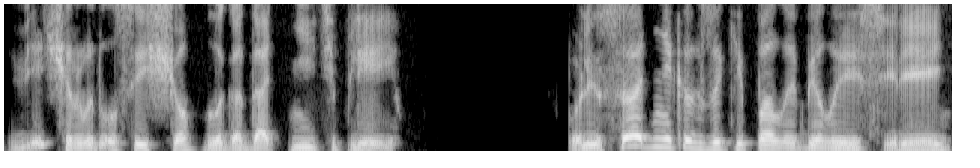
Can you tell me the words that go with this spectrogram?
вечер выдался еще благодатнее и теплее. В полисадниках закипала белая сирень.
